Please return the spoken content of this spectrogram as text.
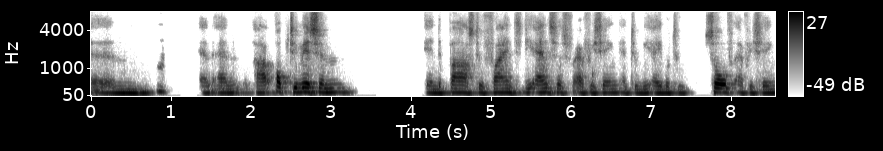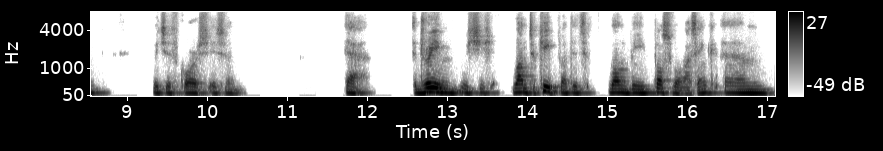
um, and and our optimism in the past to find the answers for everything and to be able to solve everything, which of course is a yeah a dream which you want to keep, but it won't be possible, I think. Um,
